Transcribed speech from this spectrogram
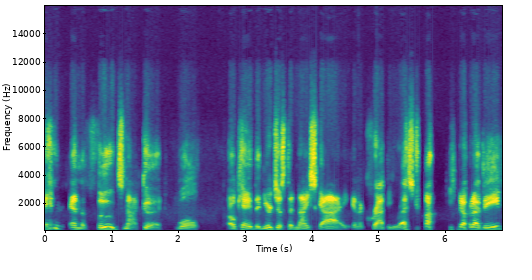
and, and the food's not good, well, okay, then you're just a nice guy in a crappy restaurant. You know what I mean?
